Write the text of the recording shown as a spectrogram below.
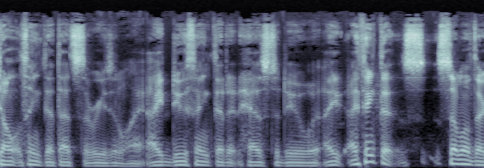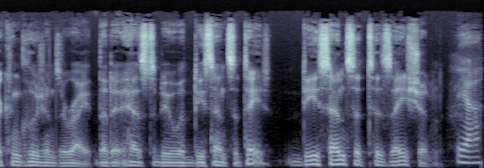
don't think that that's the reason why I do think that it has to do with I, I think that s- some of their conclusions are right that it has to do with desensitization desensitization Yeah.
